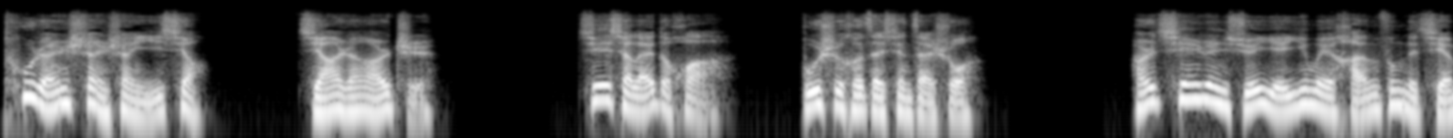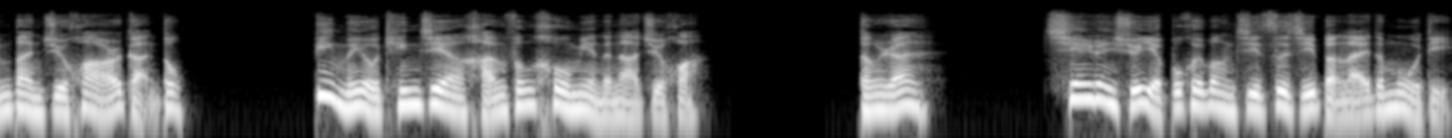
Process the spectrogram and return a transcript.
突然讪讪一笑，戛然而止。接下来的话不适合在现在说。而千仞雪也因为寒风的前半句话而感动，并没有听见寒风后面的那句话。当然，千仞雪也不会忘记自己本来的目的，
